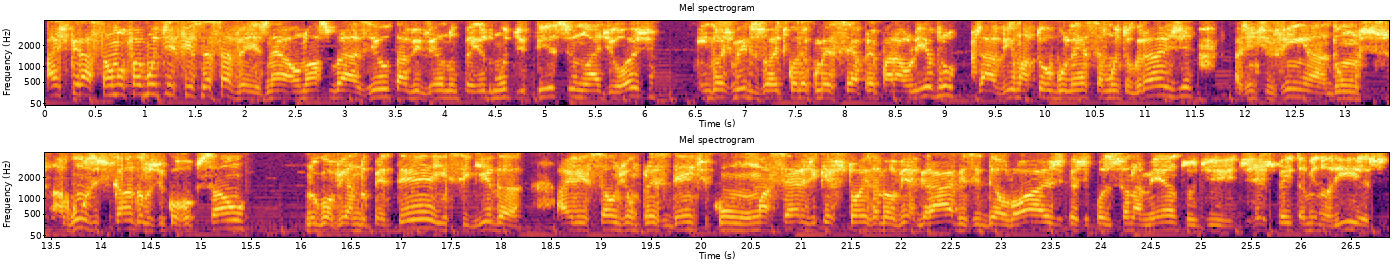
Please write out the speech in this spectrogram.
a inspiração não foi muito difícil dessa vez, né? O nosso Brasil está vivendo um período muito difícil, não é de hoje. Em 2018, quando eu comecei a preparar o livro, já havia uma turbulência muito grande. A gente vinha de uns, alguns escândalos de corrupção no governo do PT, e em seguida a eleição de um presidente com uma série de questões, a meu ver, graves, ideológicas, de posicionamento, de, de respeito a minorias,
